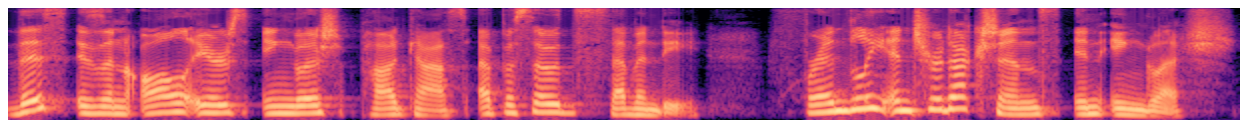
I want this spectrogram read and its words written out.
This is an All Ears English podcast, episode 70 Friendly Introductions in English.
